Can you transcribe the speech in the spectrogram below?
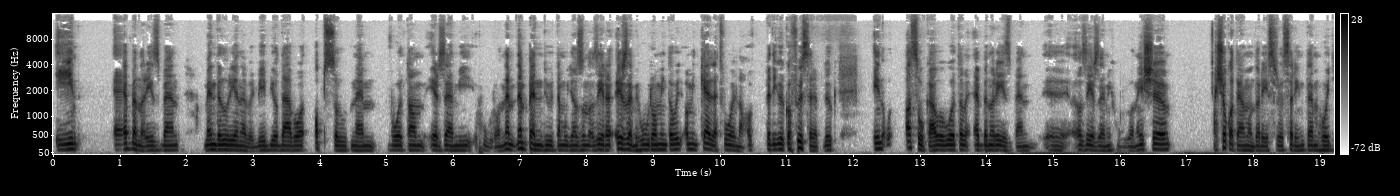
én ebben a részben mandalorian vagy Baby Odával abszolút nem voltam érzelmi húron. Nem, nem pendültem ugyanazon az érzelmi húron, mint ahogy, amint kellett volna, pedig ők a főszereplők. Én asszókával voltam ebben a részben az érzelmi húron, és sokat elmond a részről szerintem, hogy,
